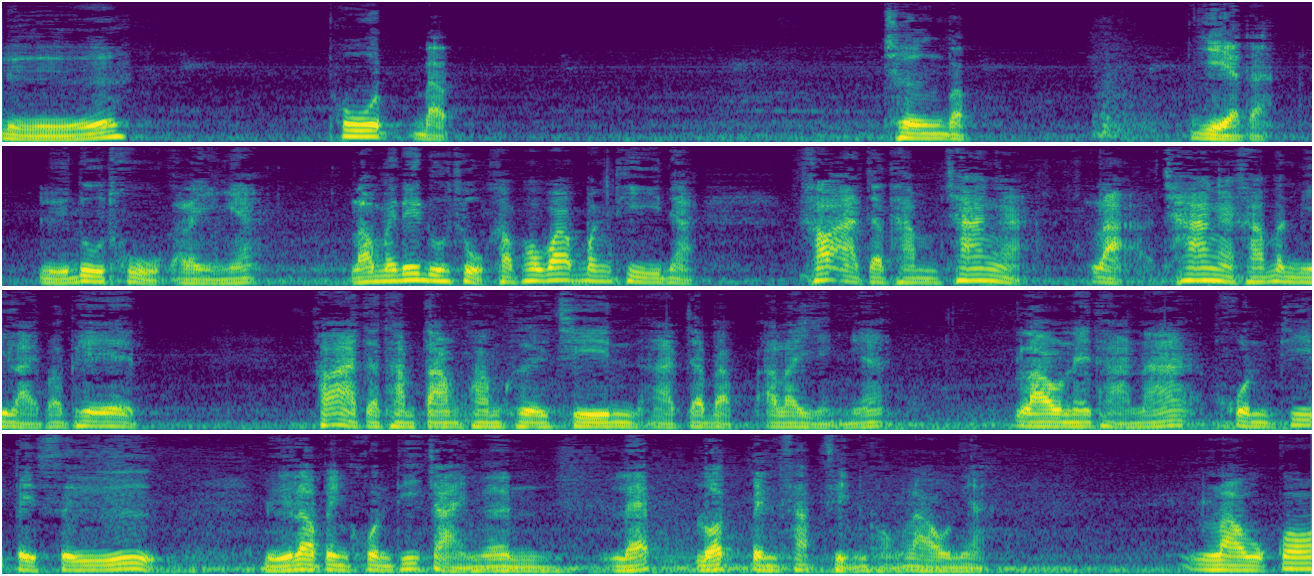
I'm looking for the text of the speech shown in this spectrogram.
หรือพูดแบบ เชิงแบบเหยียดอะหรือดูถูกอะไรอย่างเงี้ย เราไม่ได้ดูถูกครับ เพราะว่าบางทีเนี่ย เขาอาจจะทำช่างอะละช่างอะครับ มันมีหลายประเภท เขาอาจจะทำตามความเคยชินอาจจะแบบอะไรอย่างเงี้ย เราในฐานะคนที่ไปซื้อ หรือเราเป็นคนที่จ่ายเงิน และรถเป็นทรัพย์สินของเราเนี่ย เราก็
